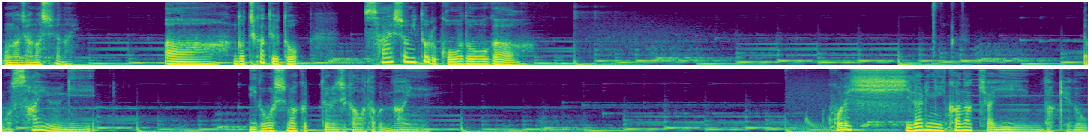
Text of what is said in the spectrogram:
同じ話じゃない？あー、どっちかというと、最初に取る行動が、左右に移動しまくってる時間は多分ない。ここで左に行かなきゃいいんだけど、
